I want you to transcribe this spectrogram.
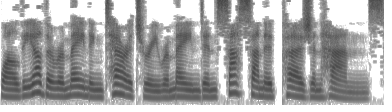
while the other remaining territory remained in Sassanid Persian hands.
